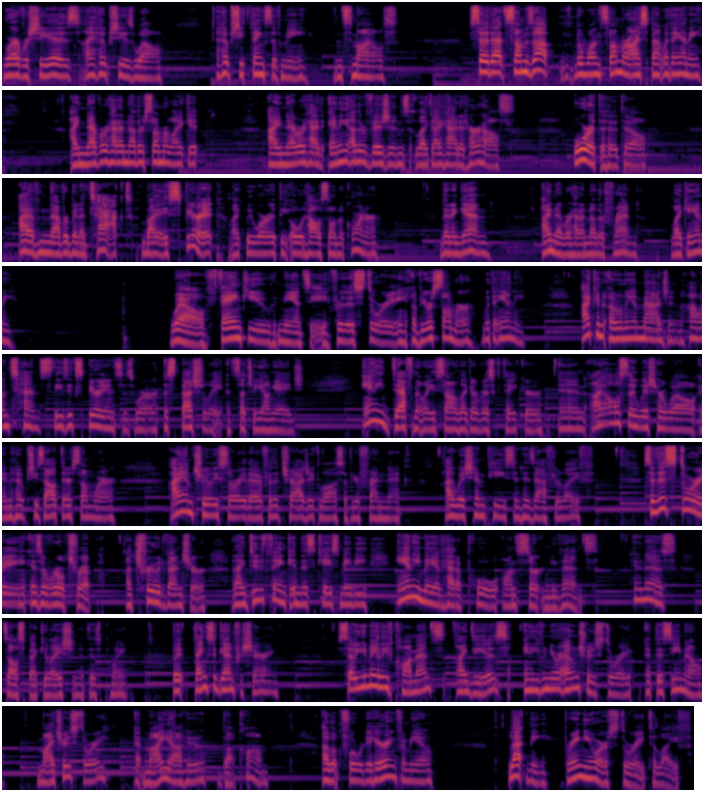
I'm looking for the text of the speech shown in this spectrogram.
Wherever she is, I hope she is well. I hope she thinks of me and smiles. So that sums up the one summer I spent with Annie. I never had another summer like it. I never had any other visions like I had at her house or at the hotel. I have never been attacked by a spirit like we were at the old house on the corner. Then again, I never had another friend like Annie. Well, thank you, Nancy, for this story of your summer with Annie. I can only imagine how intense these experiences were, especially at such a young age. Annie definitely sounds like a risk taker, and I also wish her well and hope she's out there somewhere. I am truly sorry, though, for the tragic loss of your friend Nick. I wish him peace in his afterlife. So, this story is a real trip, a true adventure, and I do think in this case maybe Annie may have had a pull on certain events. Who knows? It's all speculation at this point. But thanks again for sharing. So you may leave comments, ideas, and even your own true story at this email, mytruestory at myyahoo.com. I look forward to hearing from you. Let me bring your story to life.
